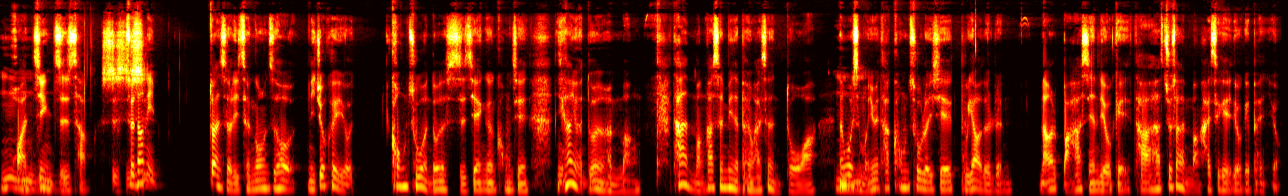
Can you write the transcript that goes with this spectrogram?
嗯环境、职场。是是是。所以当你断舍离成功之后，你就可以有空出很多的时间跟空间。你看有很多人很忙，他很忙，他身边的朋友还是很多啊。那为什么？因为他空出了一些不要的人，然后把他时间留给他，他就算很忙，还是可以留给朋友。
